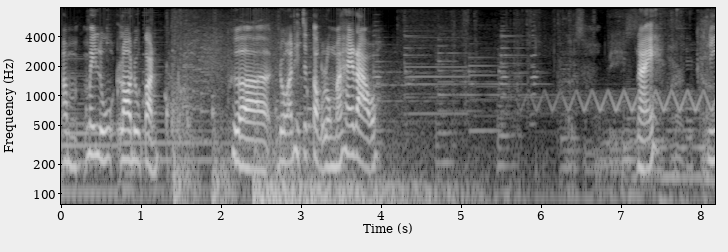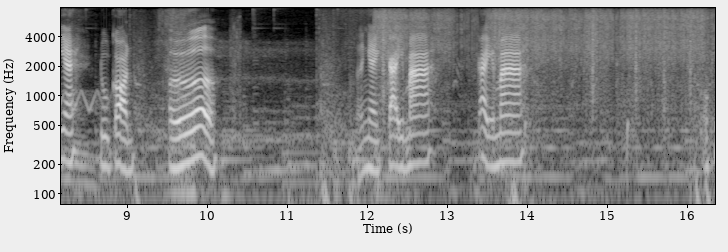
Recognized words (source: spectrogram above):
อะไม่รู้รอดูก่อน เผื่อดวงอาทิตย์จะตกลงมาให้เรา ไหน นี่ไง ดูก่อน เออนั่นไงไก่มา ไก่มา โอเค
